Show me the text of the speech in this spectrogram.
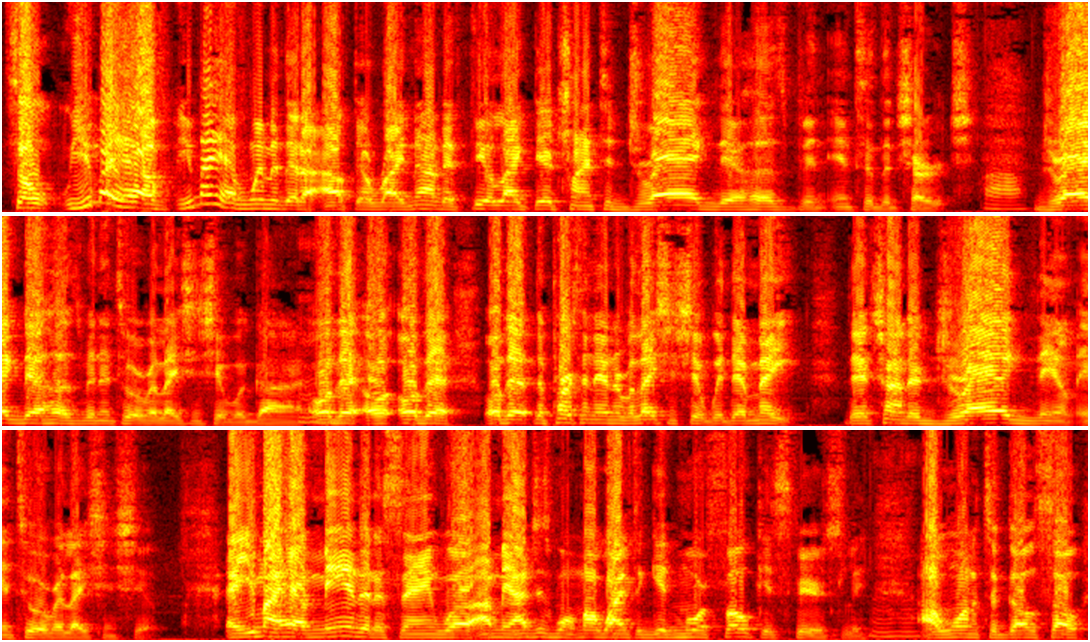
So you may have you may have women that are out there right now that feel like they're trying to drag their husband into the church, Wow. drag their husband into a relationship with God, Mm-hmm. or that or, or that or that the person in a relationship with their mate. They're trying to drag them into a relationship. And you might have men that are saying, "Well, I mean, I just want my wife to get more focused spiritually. I want it to go." So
